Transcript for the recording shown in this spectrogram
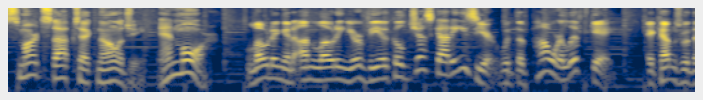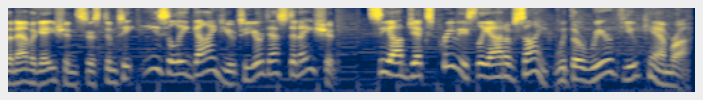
smart stop technology, and more. Loading and unloading your vehicle just got easier with the Power Liftgate. It comes with a navigation system to easily guide you to your destination. See objects previously out of sight with the rear view camera.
